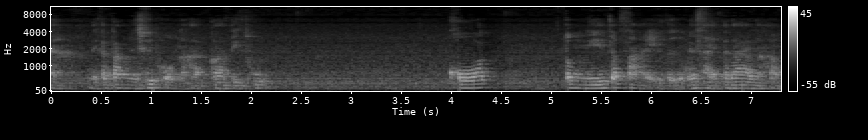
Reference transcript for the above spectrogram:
อ่านี่ก็ตั้งในชื่อผมนะครับ ก็ติ๊กถูกโค้ดตรงนี้จะใส่หรือไม่ใส่ก็ได้นะครับ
